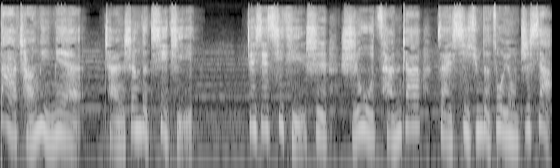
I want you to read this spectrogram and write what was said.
大肠里面产生的气体。这些气体是食物残渣在细菌的作用之下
